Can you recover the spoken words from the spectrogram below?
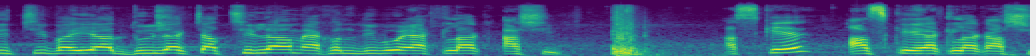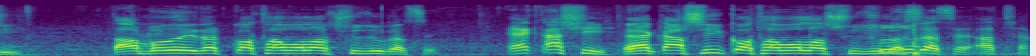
দিচ্ছি ভাইয়া দুই লাখ চাচ্ছিলাম এখন দিব এক লাখ আশি। আজকে? আজকে এক লাখ আশি। তারপরে এটা কথা বলার সুযোগ আছে। এক আশি? এক আশি কথা বলার সুযোগ আছে আচ্ছা।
